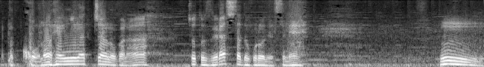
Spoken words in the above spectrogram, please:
やっぱこの辺になっちゃうのかな。ちょっとずらしたところですね。うん。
